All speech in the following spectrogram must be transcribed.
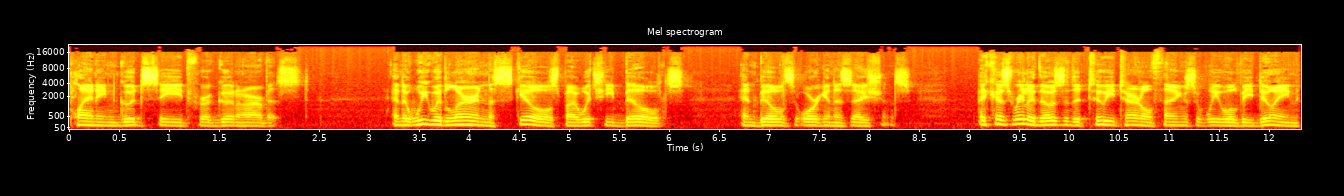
planting good seed for a good harvest, and that we would learn the skills by which He builds and builds organizations because really, those are the two eternal things that we will be doing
